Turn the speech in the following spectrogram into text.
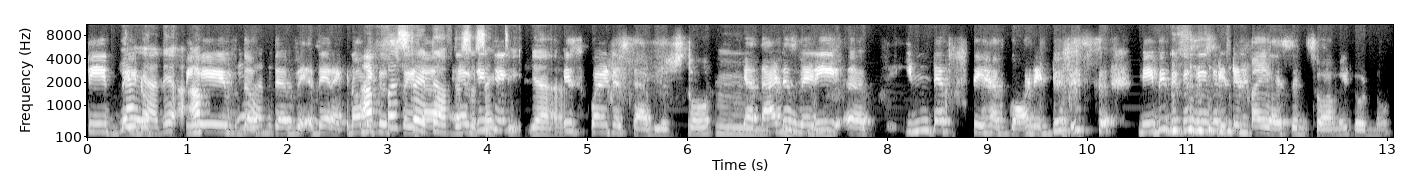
they yeah you know yeah are up, behave, yeah, their their strata strata, of the everything society yeah. is quite established. So yeah, Mm, that is mm, very uh, in depth. They have gone into this. Maybe because it's written by S. N. Swami, don't know.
